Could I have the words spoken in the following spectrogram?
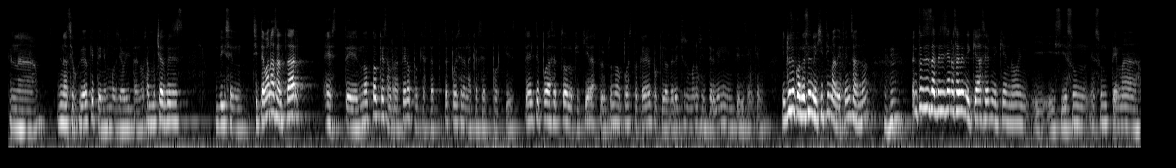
en la, en la seguridad que tenemos ya ahorita, ¿no? O sea, muchas veces dicen, si te van a asaltar, este, no toques al ratero porque hasta tú te puedes ir a la cárcel, porque él te puede hacer todo lo que quieras, pero tú no lo puedes tocar porque los derechos humanos intervienen y te dicen que no. Incluso cuando es en legítima defensa, ¿no? Entonces a veces ya no sabes ni qué hacer ni qué no y, y sí es un, es un tema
